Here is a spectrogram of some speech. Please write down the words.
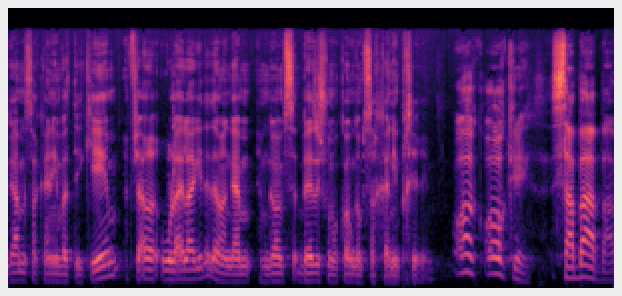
גם שחקנים ותיקים, אפשר אולי להגיד את זה, אבל גם, הם גם באיזשהו מקום גם שחקנים בכירים. אוק, אוקיי, סבבה.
